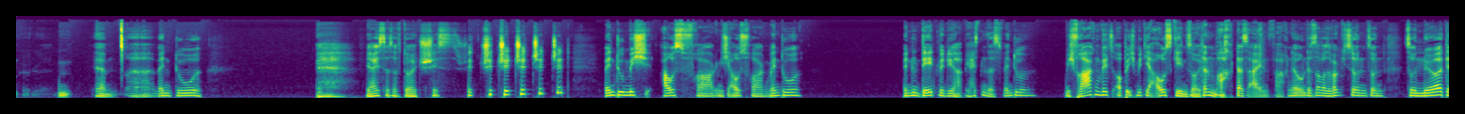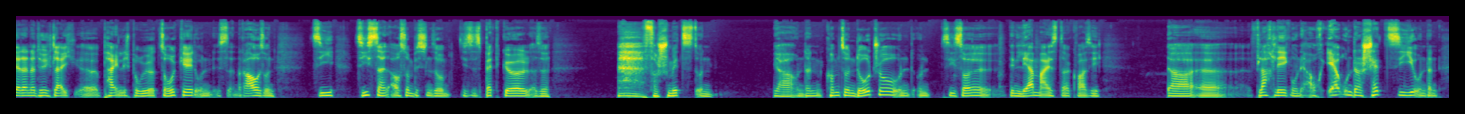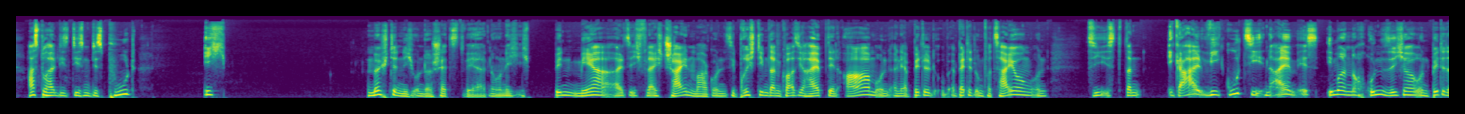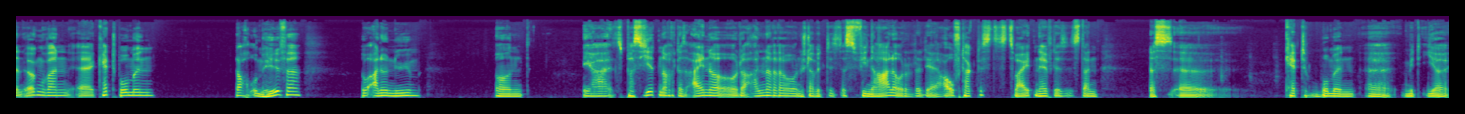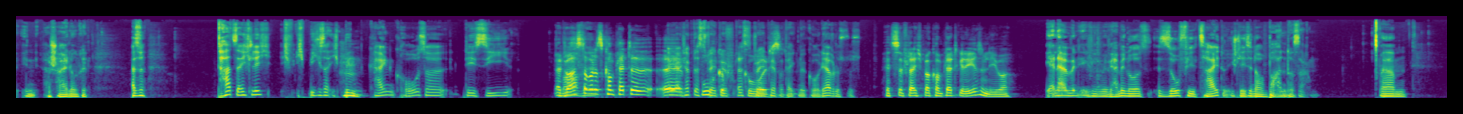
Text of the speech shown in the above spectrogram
ähm, äh, wenn du, äh, wie heißt das auf Deutsch? Shit, shit, shit, shit, shit, shit, shit. Wenn du mich ausfragen, nicht ausfragen, wenn du, wenn du ein Date mit mir, wie heißt denn das? Wenn du mich fragen willst, ob ich mit dir ausgehen soll, dann mach das einfach. Ne? Und das ist aber so wirklich so ein, so, ein, so ein Nerd, der dann natürlich gleich äh, peinlich berührt zurückgeht und ist dann raus. Und sie siehst halt auch so ein bisschen so dieses Batgirl, also äh, verschmitzt und ja, und dann kommt so ein Dojo und, und sie soll den Lehrmeister quasi da äh, flachlegen und auch er unterschätzt sie und dann hast du halt diesen Disput. Ich möchte nicht unterschätzt werden und ich, ich bin mehr, als ich vielleicht scheinen mag. Und sie bricht ihm dann quasi halb den Arm und er, bittet, er bettet um Verzeihung und sie ist dann, egal wie gut sie in allem ist, immer noch unsicher und bittet dann irgendwann äh, Catwoman doch um Hilfe, so anonym. Und ja, es passiert noch das eine oder andere und ich glaube, das, das Finale oder der Auftakt des, des zweiten Heftes ist dann dass äh, Catwoman äh, mit ihr in Erscheinung tritt. Also tatsächlich, ich, ich, wie gesagt, ich bin hm. kein großer DC. Ja, du hast aber das komplette äh, ja, ich habe das, Buch Straight, das Straight Paperback mir geholt. Ja, aber das, das Hättest du vielleicht mal komplett gelesen, lieber. Ja, na, wir haben ja nur so viel Zeit und ich lese noch ein paar andere Sachen. Ähm,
